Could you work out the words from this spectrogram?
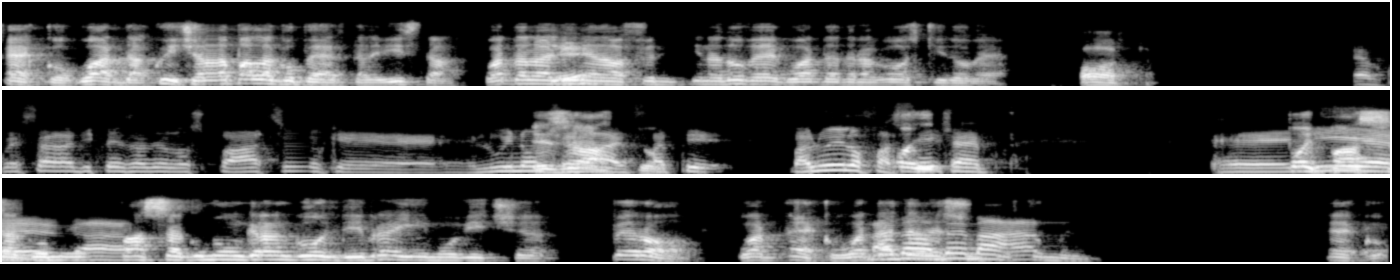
Ecco, guarda, qui c'è la palla coperta, l'hai vista? Guarda la sì. linea della Fiorentina dov'è, guarda Dragoschi dov'è. Porta. Eh, questa è la difesa dello spazio che lui non esatto. ce infatti, ma lui lo fa poi, se, cioè, eh, poi passa, come, da... passa, come, un gran gol di Ibrahimovic, però guarda, ecco, guardate ma no, adesso beh, ma... Ecco.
